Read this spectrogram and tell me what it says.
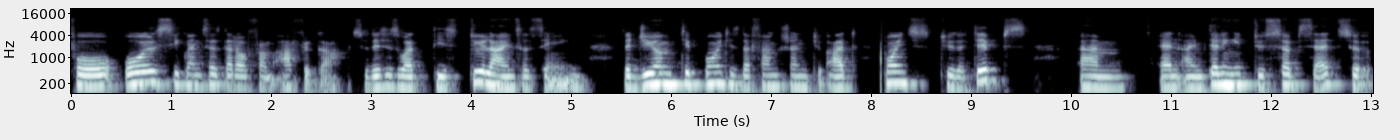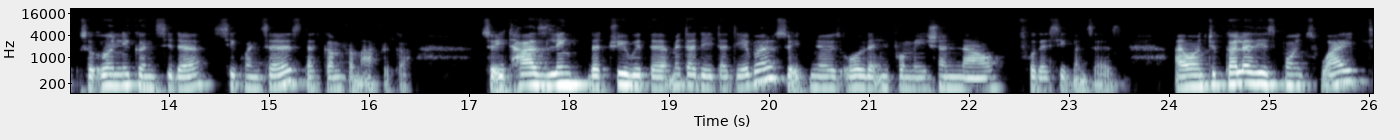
for all sequences that are from Africa. So this is what these two lines are saying. The geom tip point is the function to add points to the tips. Um, and I'm telling it to subset, so, so only consider sequences that come from Africa. So it has linked the tree with the metadata table, so it knows all the information now for the sequences. I want to color these points white.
